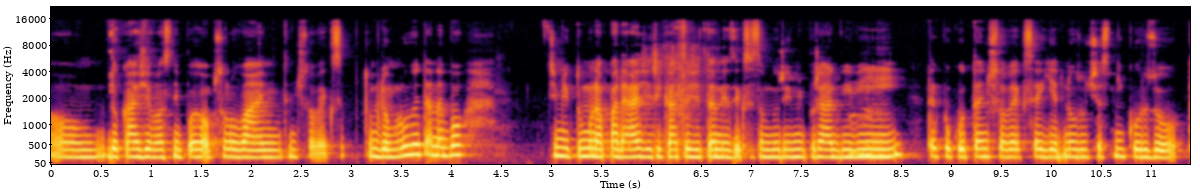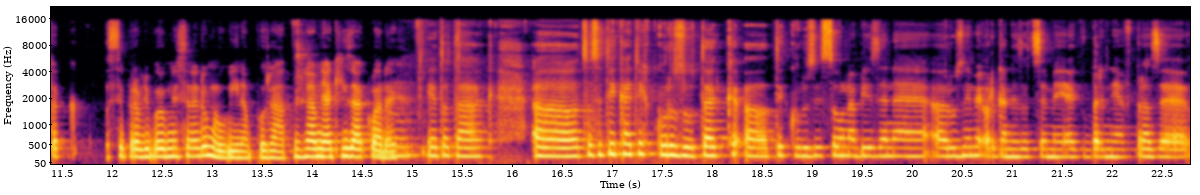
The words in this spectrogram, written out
um, dokáže vlastně po jeho absolvování ten člověk se potom domluvit, anebo že mě k tomu napadá, že říkáte, že ten jazyk se samozřejmě pořád vyvíjí, mm. tak pokud ten člověk se jednou zúčastní kurzu, tak si pravděpodobně se nedomluví na pořád, možná v nějakých základech. Mm, je to tak. Eh, co se týká těch kurzů, tak eh, ty kurzy jsou nabízené různými organizacemi, jak v Brně, v Praze,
